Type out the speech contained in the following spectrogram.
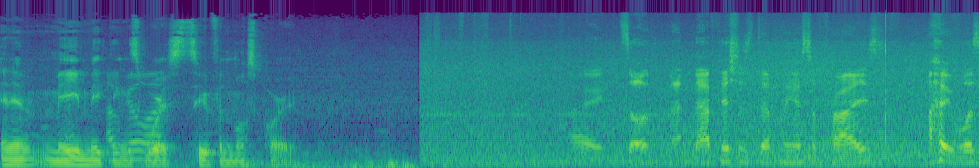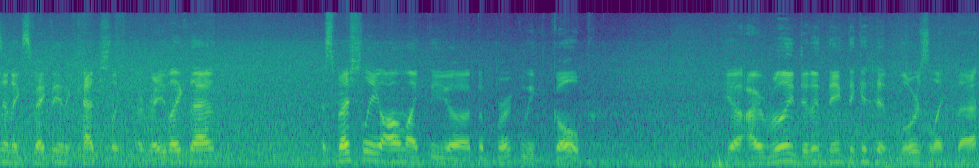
and it may make things uh, worse too for the most part. Alright, so that, that fish is definitely a surprise. I wasn't expecting to catch like a ray like that, especially on like the uh, the Berkley Gulp. Yeah, I really didn't think they could hit lures like that.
